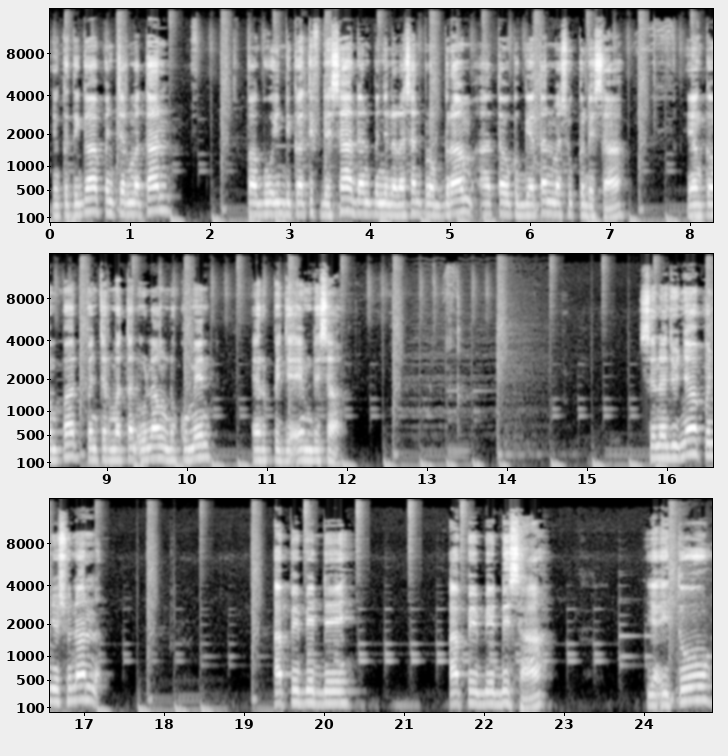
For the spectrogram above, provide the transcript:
Yang ketiga, pencermatan pagu indikatif desa dan penyelarasan program atau kegiatan masuk ke desa. Yang keempat, pencermatan ulang dokumen RPJM desa. Selanjutnya penyusunan APBD APB desa yaitu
